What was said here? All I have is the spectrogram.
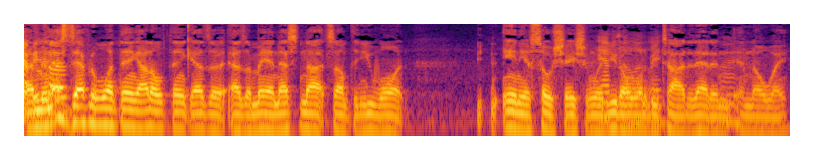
Yeah, I mean that's definitely one thing I don't think as a as a man that's not something you want any association with. You don't want to be tied to that in, Right. in no way,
